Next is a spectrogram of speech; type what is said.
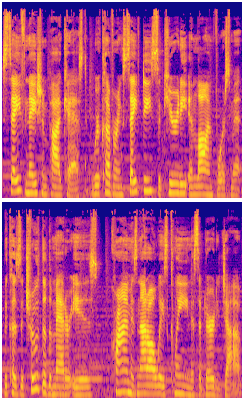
Safe Nation Podcast. We're covering safety, security, and law enforcement because the truth of the matter is Crime is not always clean, it's a dirty job.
